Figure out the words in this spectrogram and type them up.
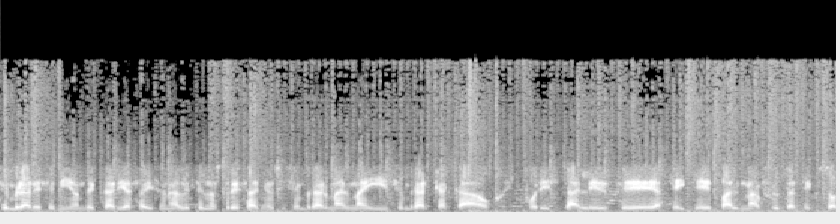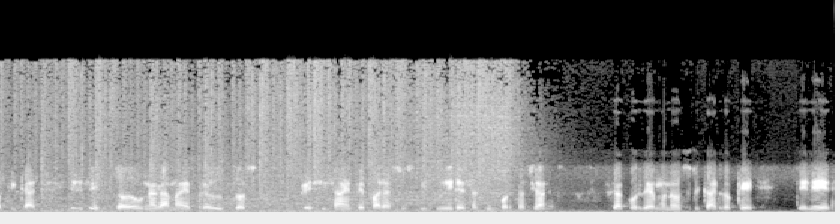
sembrar ese millón de hectáreas adicionales en los tres años y sembrar más maíz, sembrar cacao, forestales, eh, aceite de palma, frutas exóticas, es decir, toda una gama de productos precisamente para sustituir esas importaciones. acordémonos, Ricardo, que tener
